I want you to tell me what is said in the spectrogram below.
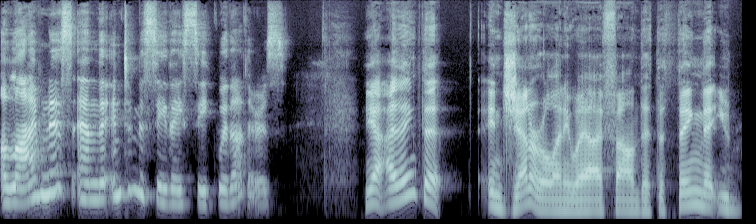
aliveness and the intimacy they seek with others. Yeah, I think that in general, anyway, I found that the thing that you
